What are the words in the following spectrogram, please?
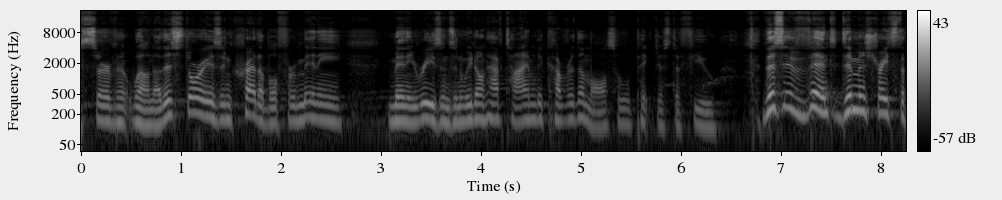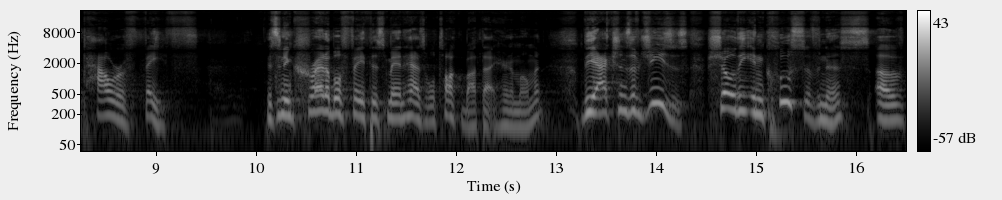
servant well. Now, this story is incredible for many, many reasons, and we don't have time to cover them all, so we'll pick just a few. This event demonstrates the power of faith. It's an incredible faith this man has. We'll talk about that here in a moment. The actions of Jesus show the inclusiveness of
